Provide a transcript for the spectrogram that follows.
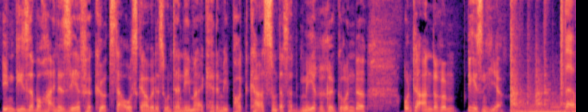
In dieser Woche eine sehr verkürzte Ausgabe des Unternehmer Academy Podcasts und das hat mehrere Gründe, unter anderem diesen hier. The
